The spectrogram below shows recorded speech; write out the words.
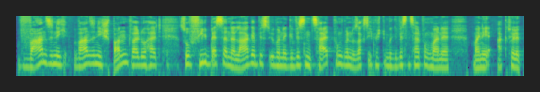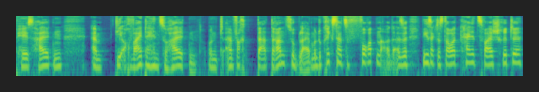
wahnsinnig, wahnsinnig spannend, weil du halt so viel besser in der Lage bist, über einen gewissen Zeitpunkt, wenn du sagst, ich möchte über einen gewissen Zeitpunkt meine, meine aktuelle Pace halten, ähm, die auch weiterhin zu halten und einfach da dran zu bleiben. Und du kriegst halt sofort, ein, also wie gesagt, das dauert keine zwei Schritte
